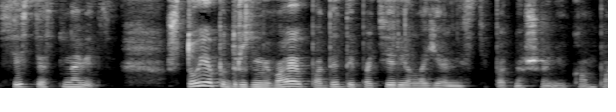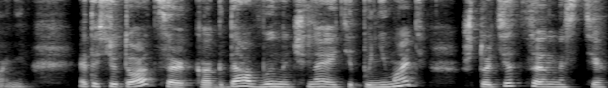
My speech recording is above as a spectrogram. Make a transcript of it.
сесть и остановиться. Что я подразумеваю под этой потерей лояльности по отношению к компании? Это ситуация, когда вы начинаете понимать, что те ценности,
